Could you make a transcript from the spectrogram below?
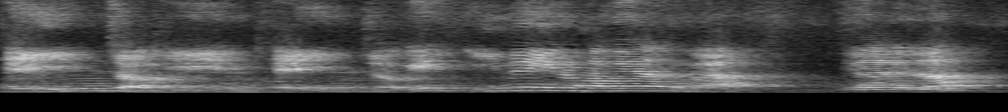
개인적인 개인적인 이메일을 확인하는 거야. 얘들아?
